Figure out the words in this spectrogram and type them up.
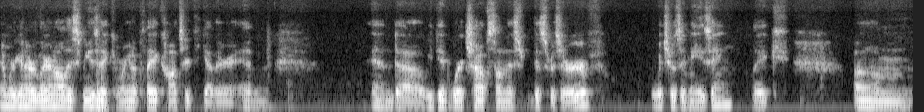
and we're gonna learn all this music and we're gonna play a concert together and and uh, we did workshops on this this reserve, which was amazing. Like, um,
